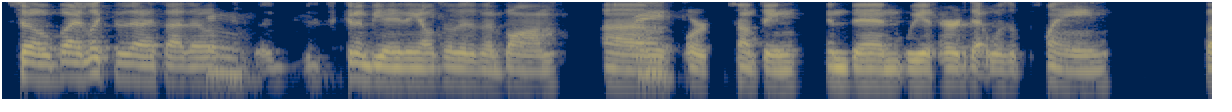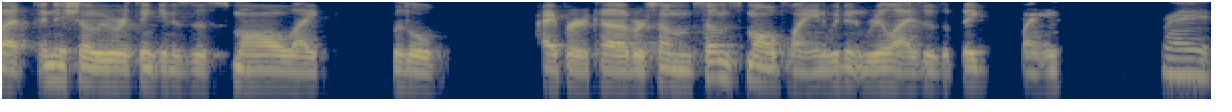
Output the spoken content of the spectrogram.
So, but I looked at that, I thought, oh, it's going to be anything else other than a bomb um, right. or something. And then we had heard that was a plane, but initially we were thinking it was a small, like little Piper Cub or some some small plane. We didn't realize it was a big plane. Right.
